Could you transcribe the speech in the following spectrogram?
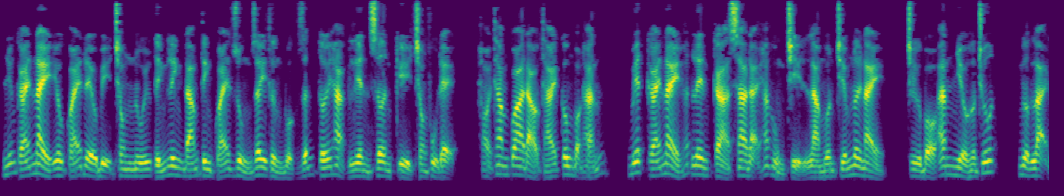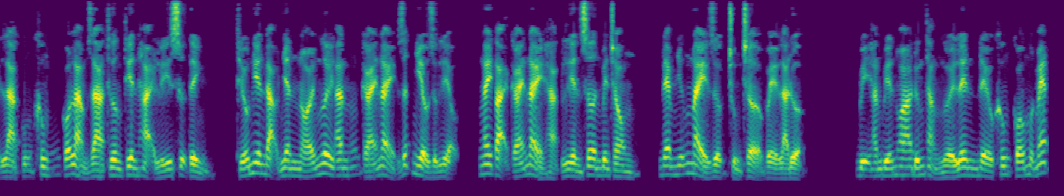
Những cái này yêu quái đều bị trong núi tính linh đám tinh quái dùng dây thừng buộc dẫn tới hạc liên sơn kỳ trong phụ đệ hỏi tham q u a đảo thái công bọn hắn, biết cái này hất lên cả sa đại hắc hùng chỉ là muốn chiếm nơi này, trừ bỏ ăn nhiều hơn chút, ngược lại là cũng không có làm ra thương thiên hại lý sự tình. Thiếu niên đạo nhân nói ngươi ăn cái này rất nhiều dược liệu, ngay tại cái này hạc liền sơn bên trong, đem những này dược trùng trở về là được. Bị hắn biến hoa đứng thẳng người lên đều không có một mét,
